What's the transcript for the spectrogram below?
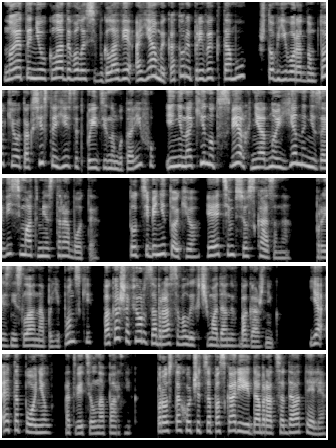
Но это не укладывалось в голове Аямы, который привык к тому, что в его родном Токио таксисты ездят по единому тарифу и не накинут сверх ни одной иены независимо от места работы. Тут тебе не Токио, и этим все сказано произнесла она по-японски, пока шофер забрасывал их чемоданы в багажник. «Я это понял», — ответил напарник. «Просто хочется поскорее добраться до отеля.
